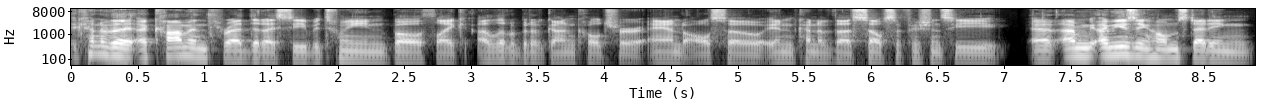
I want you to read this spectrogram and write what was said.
kind of a, a, common thread that I see between both like a little bit of gun culture and also in kind of the self sufficiency. I'm I'm using homesteading.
